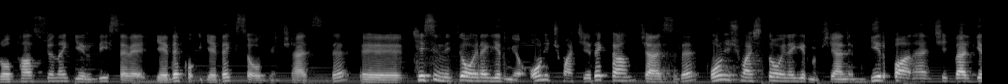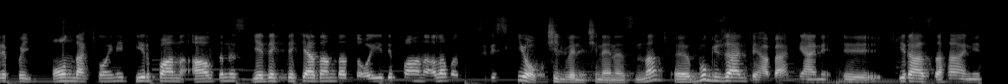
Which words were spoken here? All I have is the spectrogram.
rotasyona girdiyse ve yedek yedekse o gün Chelsea'de e, kesinlikle oyuna girmiyor. 13 maç yedek kalmış Chelsea'de. 13 maçta oyuna girmemiş. Yani bir puan hani Chilwell girip 10 dakika oynayıp bir puan aldınız. Yedekteki adamdan da o 7 puanı alamadınız. Riski yok Chilwell için en azından. E, bu güzel bir haber. Yani e, biraz daha hani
